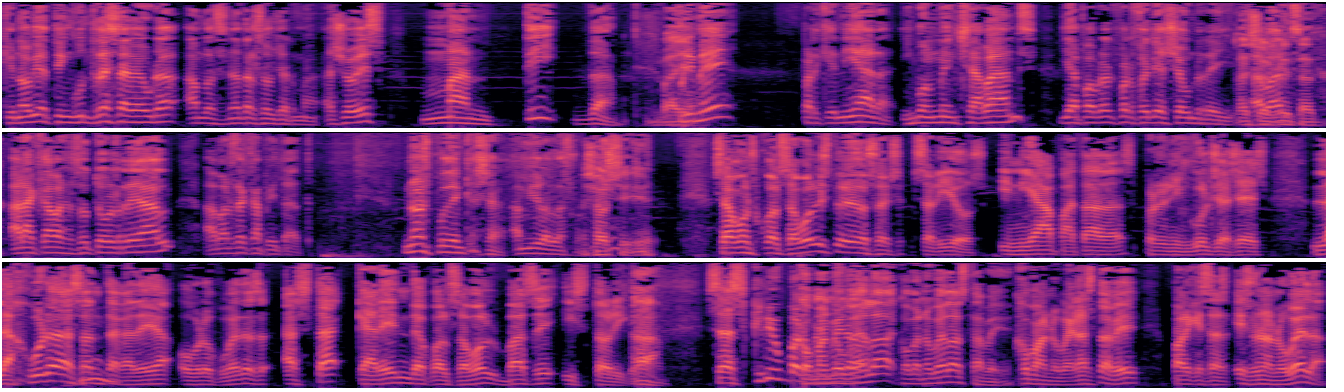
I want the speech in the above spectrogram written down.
que no havia tingut res a veure amb l'assassinat del seu germà. Això és mentida. Vaja. Primer, perquè ni ara, i molt menys abans, hi ha pebrats per fer-li això a un rei. Això abans. Ara acabes a sota el real, abans decapitat. No ens podem queixar, han millorat les fonts. Això sí. Segons qualsevol historiador se- seriós, i n'hi ha patades, però ningú el llegeix, la jura de Santa Gadea, obre cometes, està carent de qualsevol base històrica. Ah. S'escriu per Com a, primera... novel·la, com a novel·la està bé. Com a novel·la està bé, perquè és una novel·la.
